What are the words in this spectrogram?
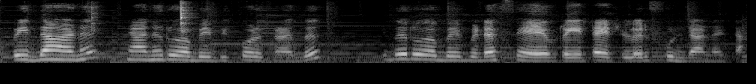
അപ്പോൾ ഇതാണ് ഞാൻ റുവ ബേബിക്ക് കൊടുക്കണത്. ഇത് റുവ ബേബിയുടെ ഫേവറേറ്റ് ആയിട്ടുള്ള ഒരു ഫുഡാണ് കേട്ടോ.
